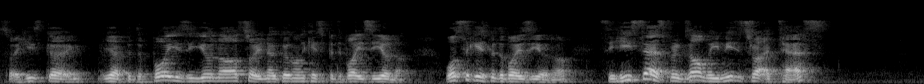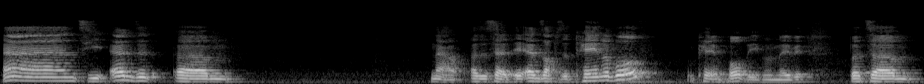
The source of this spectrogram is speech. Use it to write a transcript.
So he's going, yeah, but the boy is a yuna, sorry, no, going on the case, but the boy is a yuna. What's the case with the boy is a yuna? See, he says, for example, he needed to write a tes, and he ended, um, now, as I said, it ends up as a pain involved, a pain involved even maybe, but, um,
